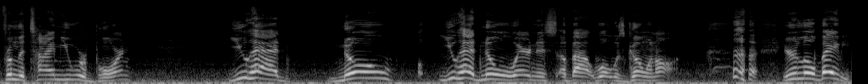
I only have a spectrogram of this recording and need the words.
from the time you were born, you had no you had no awareness about what was going on. You're a little baby.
